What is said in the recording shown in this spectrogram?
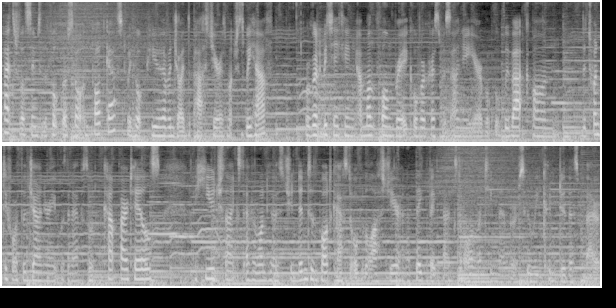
Thanks for listening to the Folklore Scotland podcast. We hope you have enjoyed the past year as much as we have. We're going to be taking a month long break over Christmas and New Year, but we'll be back on the 24th of January with an episode of Campfire Tales. A huge thanks to everyone who has tuned into the podcast over the last year, and a big, big thanks to all of our team members who we couldn't do this without.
